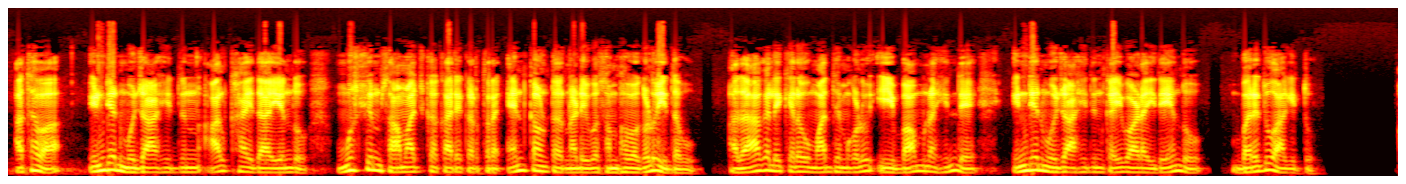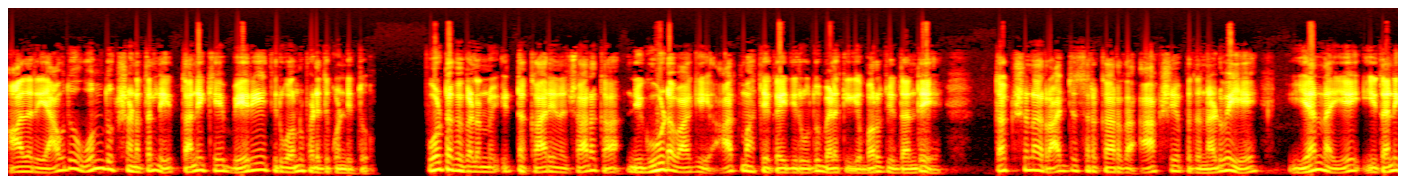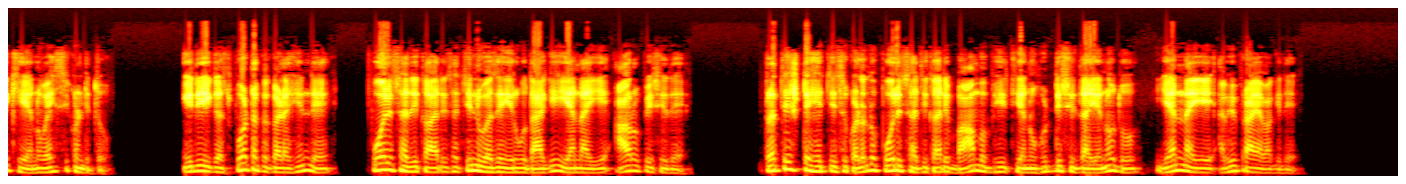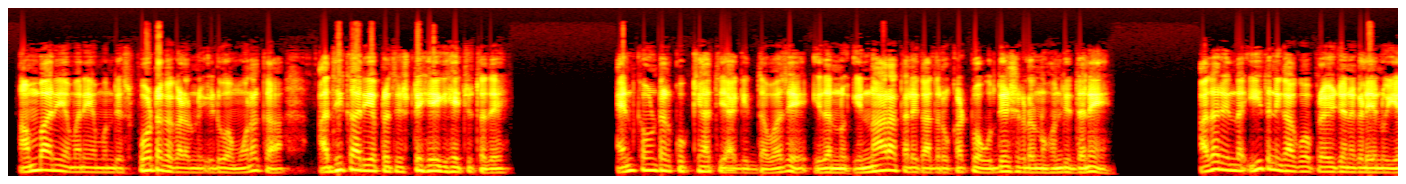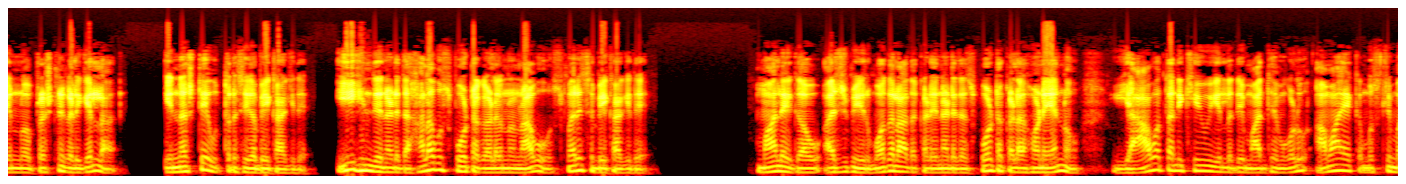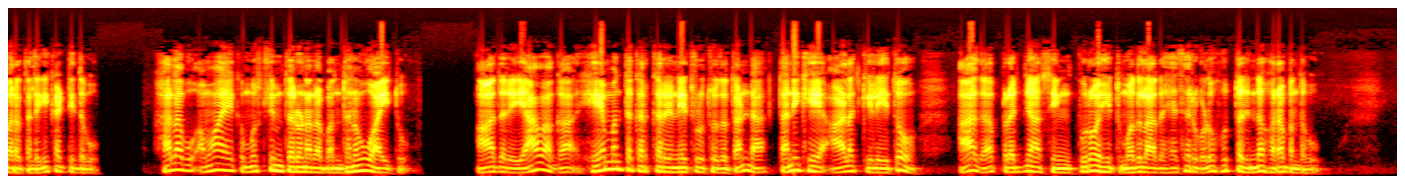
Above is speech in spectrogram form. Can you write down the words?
ಅಥವಾ ಇಂಡಿಯನ್ ಮುಜಾಹಿದ್ದೀನ್ ಅಲ್ ಖಾಯ್ದಾ ಎಂದು ಮುಸ್ಲಿಂ ಸಾಮಾಜಿಕ ಕಾರ್ಯಕರ್ತರ ಎನ್ಕೌಂಟರ್ ನಡೆಯುವ ಸಂಭವಗಳು ಇದ್ದವು. ಅದಾಗಲೇ ಕೆಲವು ಮಾಧ್ಯಮಗಳು ಈ ಬಾಂಬ್ನ ಹಿಂದೆ ಇಂಡಿಯನ್ ಮುಜಾಹಿದ್ದೀನ್ ಕೈವಾಡ ಇದೆ ಎಂದು ಬರೆದೂ ಆಗಿತ್ತು. ಆದರೆ ಯಾವುದೋ ಒಂದು ಕ್ಷಣದಲ್ಲಿ ತನಿಖೆ ಬೇರೆಯೇ ತಿರುವನ್ನು ಪಡೆದುಕೊಂಡಿತು ಸ್ಫೋಟಕಗಳನ್ನು ಇಟ್ಟ ಕಾರಿನ ಚಾಲಕ ನಿಗೂಢವಾಗಿ ಆತ್ಮಹತ್ಯೆ ಕೈದಿರುವುದು ಬೆಳಕಿಗೆ ಬರುತ್ತಿದ್ದಂತೆ ತಕ್ಷಣ ರಾಜ್ಯ ಸರ್ಕಾರದ ಆಕ್ಷೇಪದ ನಡುವೆಯೇ ಎನ್ಐಎ ಈ ತನಿಖೆಯನ್ನು ವಹಿಸಿಕೊಂಡಿತು. ಇದೀಗ ಸ್ಫೋಟಕಗಳ ಹಿಂದೆ ಪೊಲೀಸ್ ಅಧಿಕಾರಿ ಸಚಿನ್ ವಜೆ ಇರುವುದಾಗಿ ಎನ್ಐಎ ಆರೋಪಿಸಿದೆ. ಪ್ರತಿಷ್ಠೆ ಹೆಚ್ಚಿಸಿಕೊಳ್ಳಲು ಪೊಲೀಸ್ ಅಧಿಕಾರಿ ಬಾಂಬ್ ಭೀತಿಯನ್ನು ಹುಟ್ಟಿಸಿದ್ದ ಎನ್ನುವುದು ಎನ್ಐಎ ಅಭಿಪ್ರಾಯವಾಗಿದೆ. ಅಂಬಾನಿಯ ಮನೆಯ ಮುಂದೆ ಸ್ಫೋಟಕಗಳನ್ನು ಇಡುವ ಮೂಲಕ ಅಧಿಕಾರಿಯ ಪ್ರತಿಷ್ಠೆ ಹೇಗೆ ಹೆಚ್ಚುತ್ತದೆ? ಎನ್ಕೌಂಟರ್ ಕುಖ್ಯಾತಿಯಾಗಿದ್ದ ವಜೆ ಇದನ್ನು ಇನ್ನಾರ ತಲೆಗಾದರೂ ಕಟ್ಟುವ ಉದ್ದೇಶಗಳನ್ನು ಹೊಂದಿದ್ದನೇ. ಅದರಿಂದ ಈತನಿಗಾಗುವ ಪ್ರಯೋಜನಗಳೇನು ಎನ್ನುವ ಪ್ರಶ್ನೆಗಳಿಗೆಲ್ಲ ಇನ್ನಷ್ಟೇ ಉತ್ತರ ಸಿಗಬೇಕಾಗಿದೆ. ಈ ಹಿಂದೆ ನಡೆದ ಹಲವು ಸ್ಫೋಟಗಳನ್ನು ನಾವು ಸ್ಮರಿಸಬೇಕಾಗಿದೆ. ಮಾಲೆಗಾಂವ್, ಅಜ್ಮೀರ್ ಮೊದಲಾದ ಕಡೆ ನಡೆದ ಸ್ಫೋಟಗಳ ಹೊಣೆಯನ್ನು ಯಾವ ತನಿಖೆಯೂ ಇಲ್ಲದೆ ಮಾಧ್ಯಮಗಳು ಅಮಾಯಕ ಮುಸ್ಲಿಮರ ತಲೆಗೆ ಕಟ್ಟಿದ್ದವು. ಹಲವು ಅಮಾಯಕ ಮುಸ್ಲಿಂ ತರುಣರ ಬಂಧನವೂ ಆಯಿತು. ಆದರೆ ಯಾವಾಗ ಹೇಮಂತ ಕರ್ಕರೆ ನೇತೃತ್ವದ ತಂಡ ತನಿಖೆಯ ಆಳಕ್ಕಿಳಿಯಿತೋ, ಆಗ ಪ್ರಜ್ಞಾ ಸಿಂಗ್ ಪುರೋಹಿತ್ ಮೊದಲಾದ ಹೆಸರುಗಳು ಹುತ್ತದಿಂದ ಹೊರಬಂದವು.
